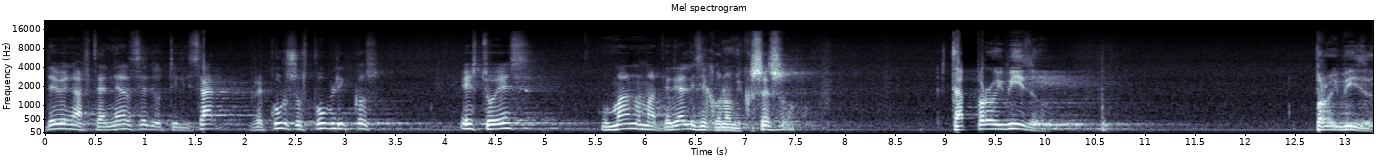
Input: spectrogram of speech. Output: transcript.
deben abstenerse de utilizar recursos públicos, esto es, humanos, materiales y económicos. Eso está prohibido, prohibido.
